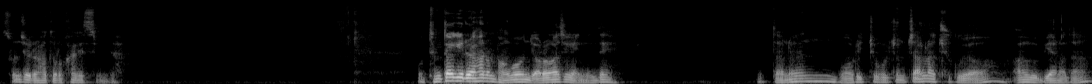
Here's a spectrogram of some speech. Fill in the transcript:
손질을 하도록 하겠습니다. 뭐 등따기를 하는 방법은 여러 가지가 있는데 일단은 머리 쪽을 좀 잘라 주고요. 아우 미안하다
